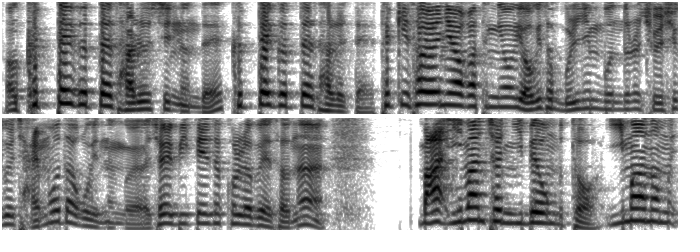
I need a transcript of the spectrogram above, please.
어, 그때 그때 다를 수 있는데 그때 그때 다를 때 특히 서현이와 같은 경우 여기서 물린 분들은 주식을 잘못하고 있는 거예요. 저희 빅데이터 클럽에서는 21,200원부터 2만원,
